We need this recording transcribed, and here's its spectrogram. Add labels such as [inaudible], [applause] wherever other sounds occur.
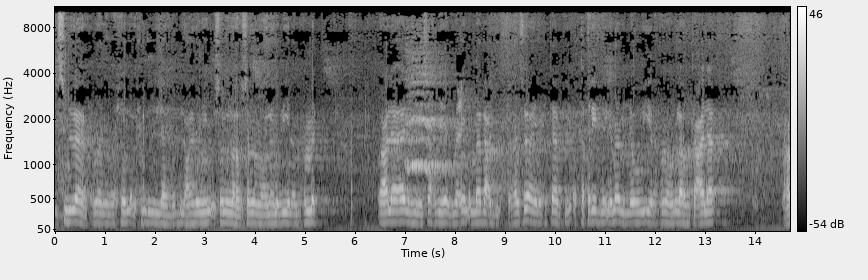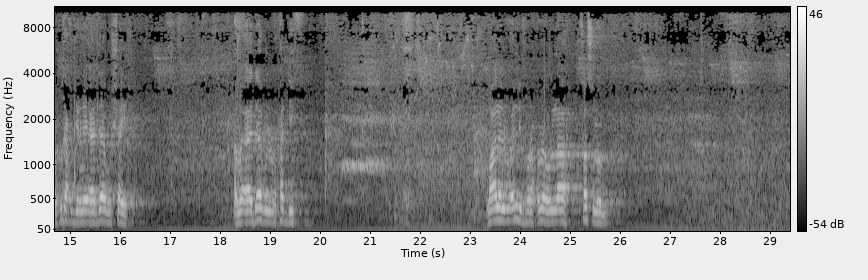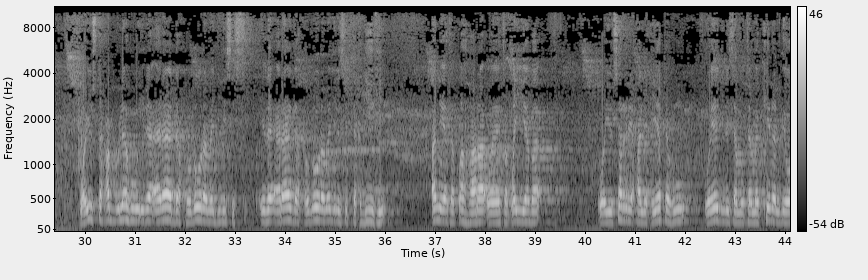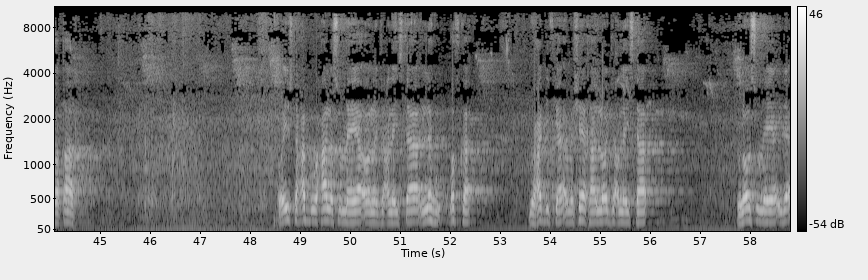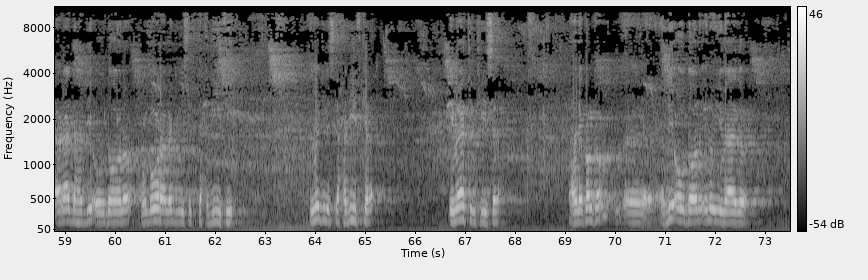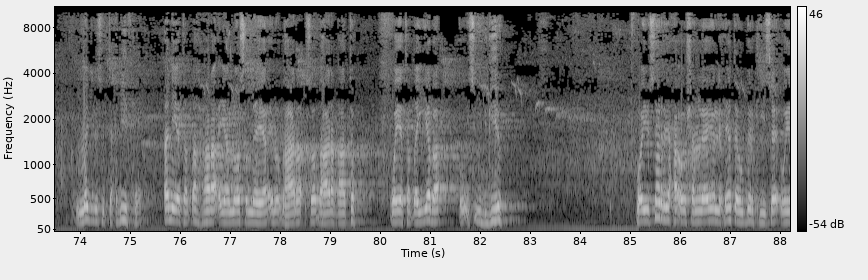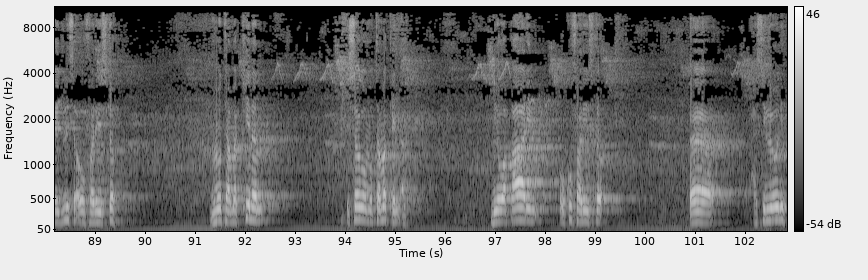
bsmi اllahi الرxman الرaxيim alxamdu lilahi rab اlcaalamiin wslى اllah wslm عlى nabiyina mxamed wعlى alihi وsaxbihi ajmaciin ama bacdu waxaan soo haynay kitaabkii ataqriib lilimaam الnawowiyi raximah اllahu tacaala waxaan ku dhex jirnay aadaabu الshaykh ama aadaabu اlmuxadis qaala اlmuؤlifu raximah اllah fasl ويustaxab lahu إida araada xuduura majlis التaxdiiثi an yataطahara وyataطayaba وyusarixa lixyatahu وyجlisa mutamakinan bwaqaar wayustaxabu waxaa la sunneeyaa oo la jeclaystaa lahu qofka muxadidka ama sheekha loo jeclaystaa loo sunneeyaa idaa araada haddii uu doono xuduura majlisi اtaxdiidi majliska xadiidka imaatinkiisa yacnii kolka eh, haddii uu doono inuu yimaado majlisu taxdiidka an yatadahara ayaa loo sunneeyaa inuu dahaaro soo dahaaro qaato wayatadayaba uu is-udgiyo wayusarixa uu shanleeyo lixyatahu garkiisa wayajlisa uu fadhiisto mutamakinan isagoo mutamakin ah biwaqaarin uu ku fadhiisto xasilooni.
